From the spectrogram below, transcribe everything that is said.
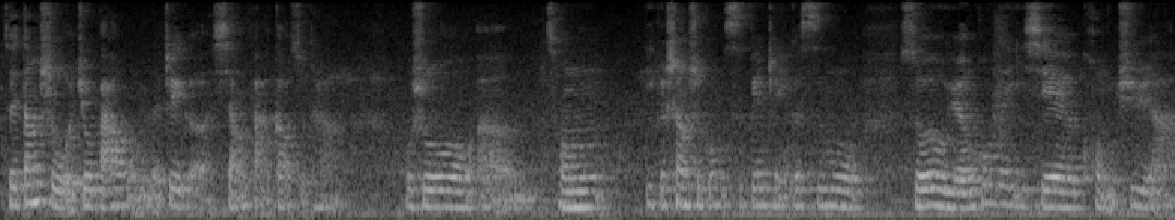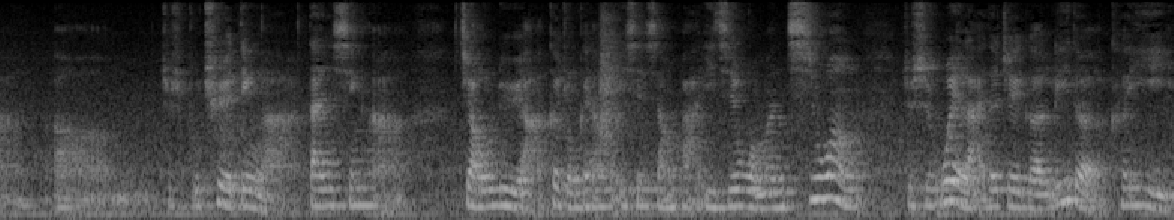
所以当时我就把我们的这个想法告诉他，我说呃从一个上市公司变成一个私募，所有员工的一些恐惧啊，呃就是不确定啊，担心啊。焦虑啊，各种各样的一些想法，以及我们期望就是未来的这个 leader 可以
